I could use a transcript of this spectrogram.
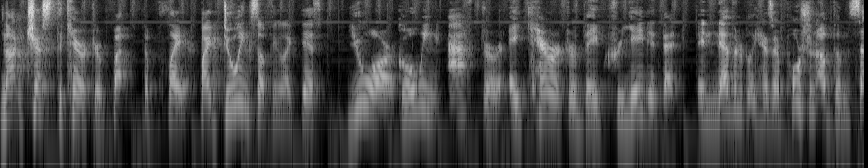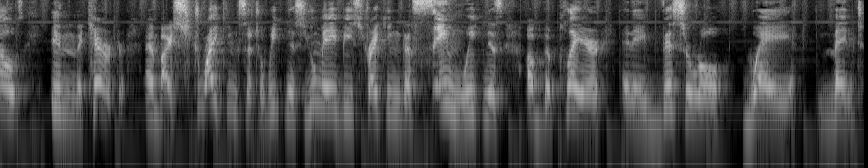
not just the character, but the player. By doing something like this, you are going after a character they've created that inevitably has a portion of themselves in the character. And by striking such a weakness, you may be striking the same weakness of the player in a visceral way meant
